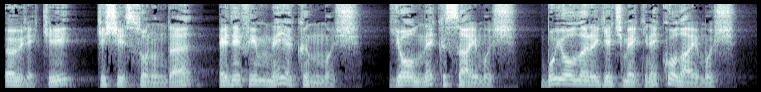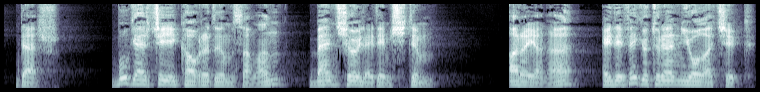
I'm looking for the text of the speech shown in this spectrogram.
Öyle ki kişi sonunda hedefim ne yakınmış, yol ne kısaymış, bu yolları geçmek ne kolaymış der. Bu gerçeği kavradığım zaman ben şöyle demiştim. Arayana hedefe götüren yol açık.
